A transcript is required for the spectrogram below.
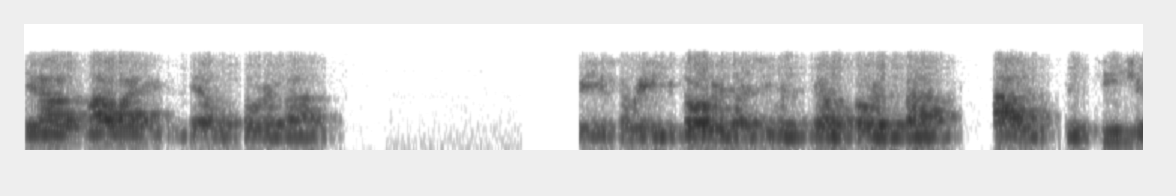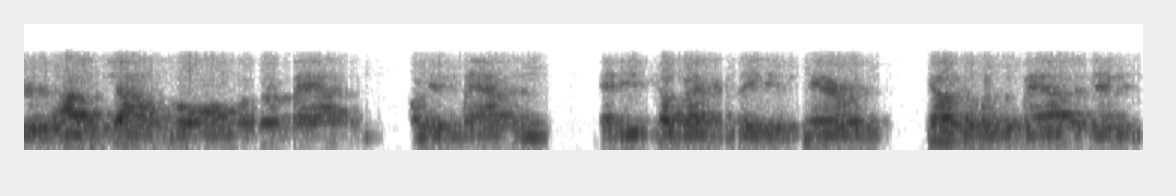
You know, my wife used to tell a story about. We used to read stories that she would tell stories about how the, teacher, how the child would go on with their math or his math, and and he'd come back and say his parents him with the math, and then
